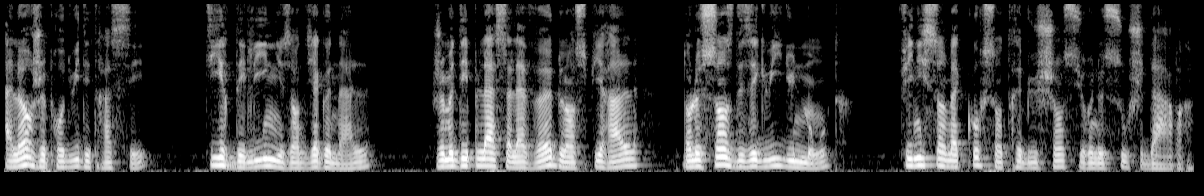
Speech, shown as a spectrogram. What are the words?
Alors je produis des tracés, tire des lignes en diagonale, je me déplace à l'aveugle en spirale dans le sens des aiguilles d'une montre, finissant ma course en trébuchant sur une souche d'arbre.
